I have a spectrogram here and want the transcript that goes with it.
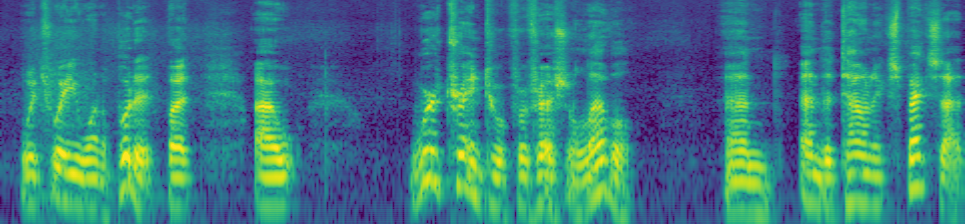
which way you want to put it, but uh, we're trained to a professional level, and and the town expects that.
